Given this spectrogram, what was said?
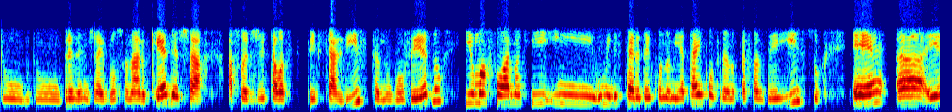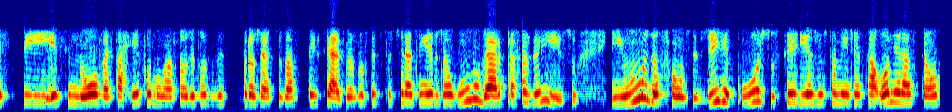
do, do presidente Jair Bolsonaro quer deixar a sua digital assistencialista no governo e uma forma que em, o Ministério da Economia está encontrando para fazer isso é uh, esse, esse novo, essa reformulação de todos esses projetos assistenciais. Mas você precisa tirar dinheiro de algum lugar para fazer isso. E uma das fontes de recursos seria justamente essa oneração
